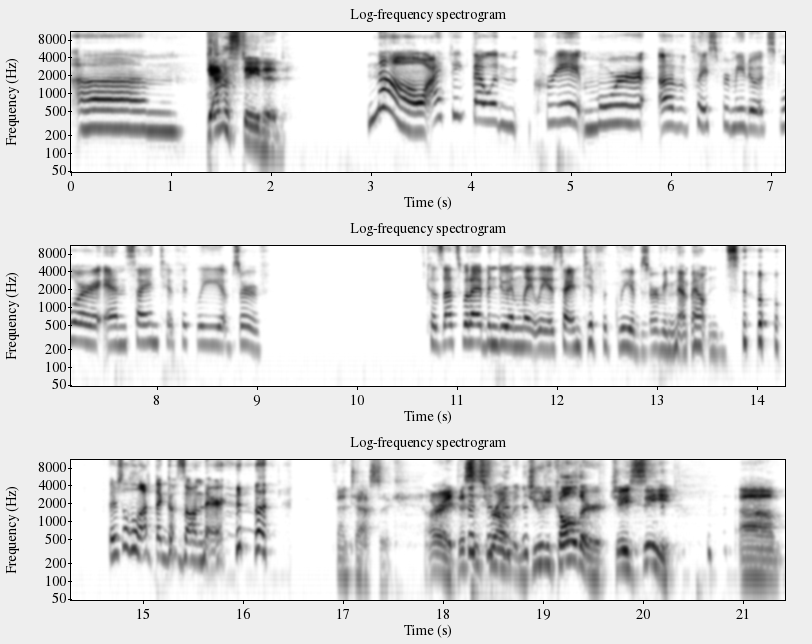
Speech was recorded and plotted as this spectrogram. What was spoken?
Um. Devastated. No, I think that would create more of a place for me to explore and scientifically observe. Because that's what I've been doing lately is scientifically observing that mountain. So there's a lot that goes on there. Fantastic. All right, this is from Judy Calder, JC. Um,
